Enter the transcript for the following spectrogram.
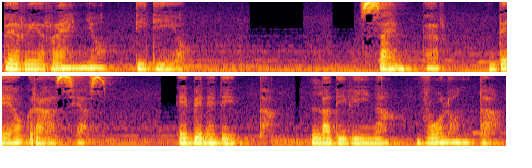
per il regno di Dio. Semper Deo gratias e benedetta la divina volontà.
